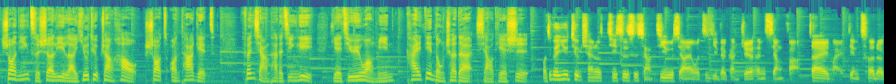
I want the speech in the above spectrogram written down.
双因此设立了 YouTube 账号 Short on Target。分享他的经历，也给予网民开电动车的小贴士。我这个 YouTube channel 其实是想记录下来我自己的感觉和想法，在买电车的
